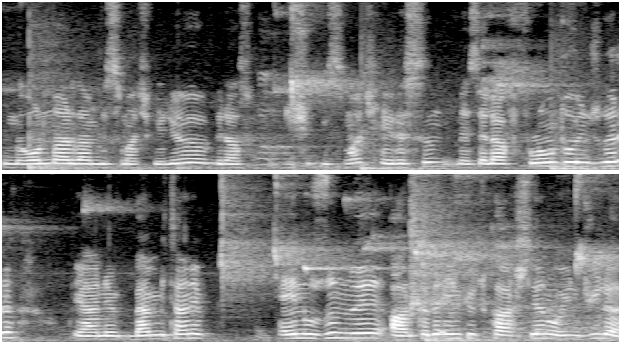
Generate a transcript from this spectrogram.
Şimdi onlardan bir smaç geliyor. Biraz düşük bir smaç. Harrison mesela front oyuncuları yani ben bir tane en uzun ve arkada en kötü karşılayan oyuncuyla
